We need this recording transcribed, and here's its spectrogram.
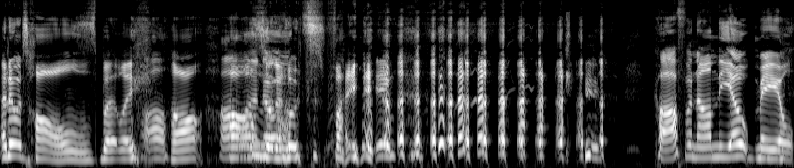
I know it's Halls, but like Hall- Hall, Hall Halls and and Oates fighting. coughing on the oatmeal.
